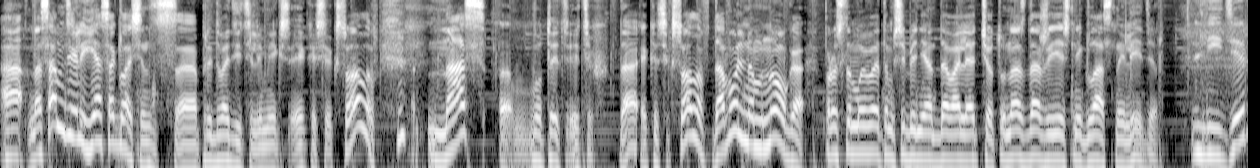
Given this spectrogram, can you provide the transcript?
А на самом деле я согласен с э, предводителями экосексуалов. Нас, э, вот этих, да, экосексуалов, довольно много. Просто мы в этом себе не отдавали отчет. У нас даже есть негласный лидер. Лидер?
